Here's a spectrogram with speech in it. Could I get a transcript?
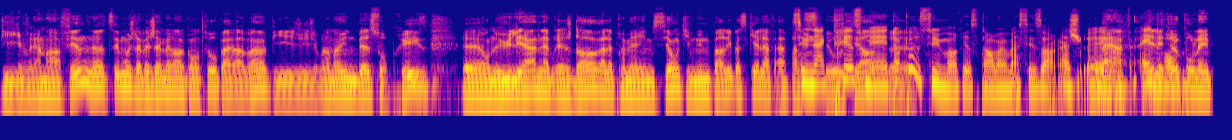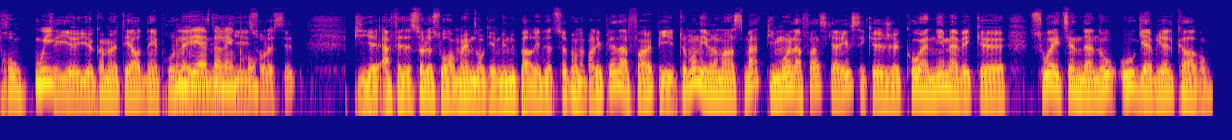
Puis il est vraiment fine, là. Tu sais, moi, je l'avais jamais rencontré auparavant, puis j'ai vraiment eu une belle surprise. Euh, on a eu Léane Labrèche d'Or à la première émission qui est venue nous parler parce qu'elle a, a C'est une au actrice, théâtre, mais t'as euh, pas aussi humoriste quand même à ses heures. à euh, ben, elle, était là pour l'impro. Oui. Il y, a- il y a comme un théâtre d'impro de la de qui est sur le site. Puis euh, elle faisait ça le soir même, donc elle est venue nous parler de ça. Puis on a parlé plein d'affaires. Puis tout le monde est vraiment smart. Puis moi, l'affaire, ce qui arrive, c'est que je co-anime avec euh, soit Étienne Dano ou Gabriel Caron.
